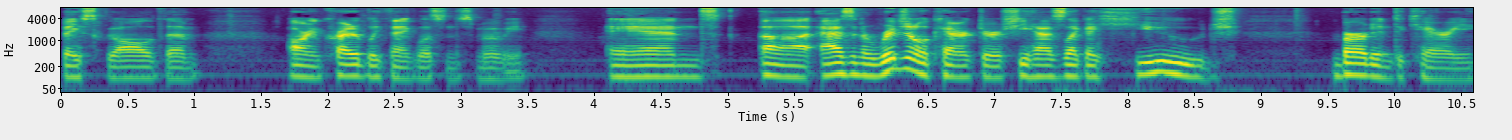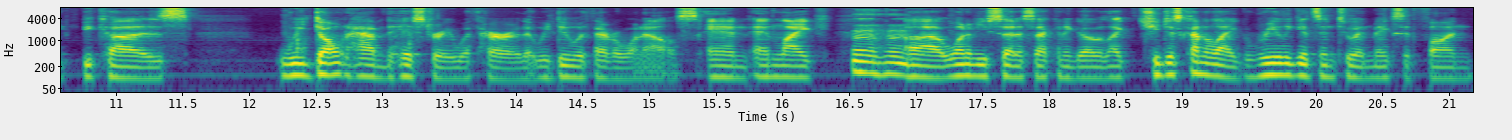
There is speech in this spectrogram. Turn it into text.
basically all of them are incredibly thankless in this movie. And uh as an original character she has like a huge burden to carry because we don't have the history with her that we do with everyone else. And and like Mhm. uh, one of you said a second ago like she just kind of like really gets into it and makes it fun.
